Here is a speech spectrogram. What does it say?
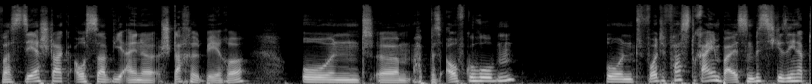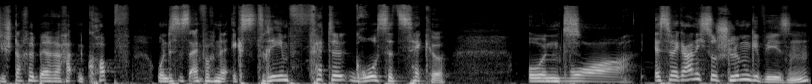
was sehr stark aussah wie eine Stachelbeere. Und ähm, habe das aufgehoben und wollte fast reinbeißen, bis ich gesehen habe, die Stachelbeere hat einen Kopf und es ist einfach eine extrem fette, große Zecke. Und Boah. es wäre gar nicht so schlimm gewesen.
